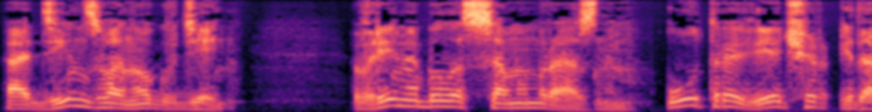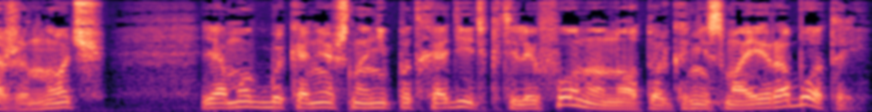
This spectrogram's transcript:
Один звонок в день. Время было самым разным. Утро, вечер и даже ночь. Я мог бы, конечно, не подходить к телефону, но только не с моей работой.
